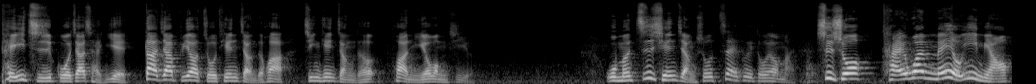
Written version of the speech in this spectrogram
培植国家产业。大家不要昨天讲的话，今天讲的话你又忘记了。我们之前讲说再贵都要买，是说台湾没有疫苗，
